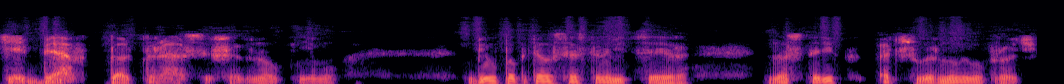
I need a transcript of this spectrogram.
тебя в тот раз!» и шагнул к нему. Билл попытался остановить Сейра, но старик отшвырнул его прочь.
